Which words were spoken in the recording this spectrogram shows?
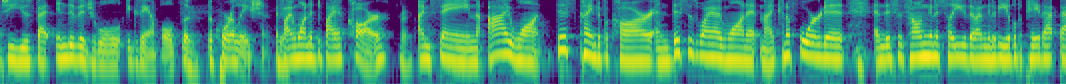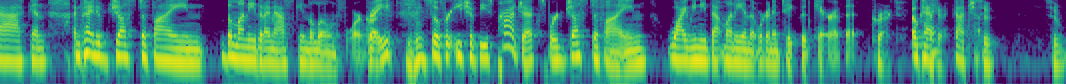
to use that individual example the, mm. the correlation if yeah. i wanted to buy a car right. i'm saying i want this kind of a car and this is why i want it and i can afford it mm. and this is how i'm going to tell you that i'm going to be able to pay that back and i'm kind of justifying the money that i'm asking the loan for right mm-hmm. so for each of these projects we're justifying why we need that money and that we're going to take good care of it correct okay, okay. gotcha so so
